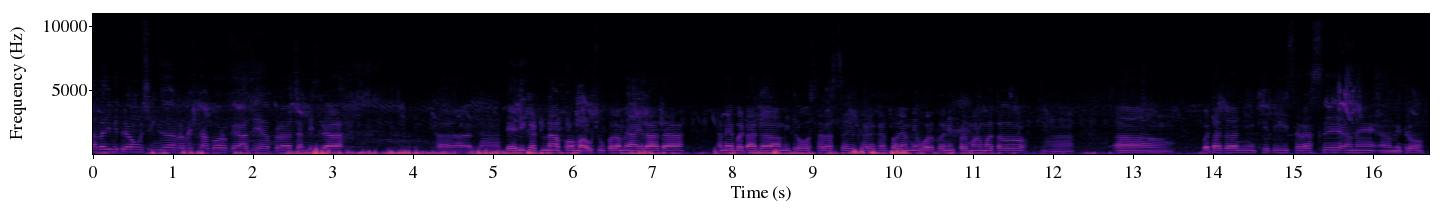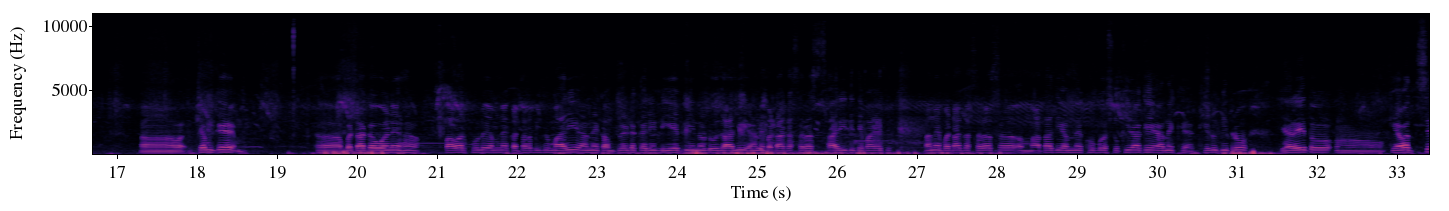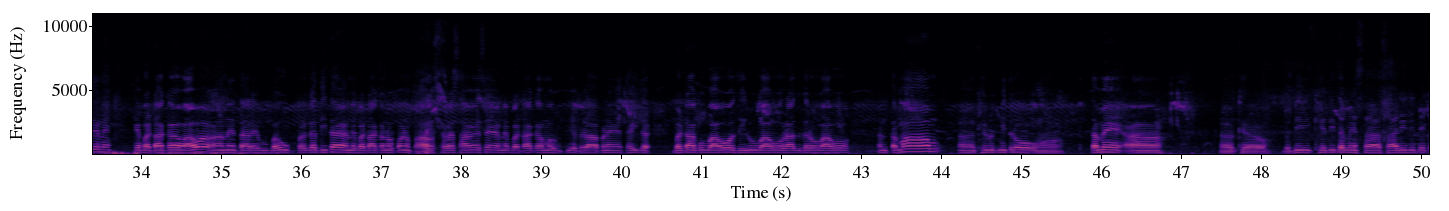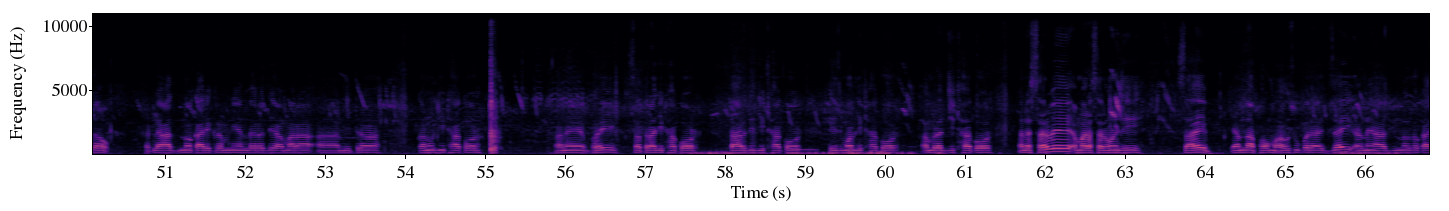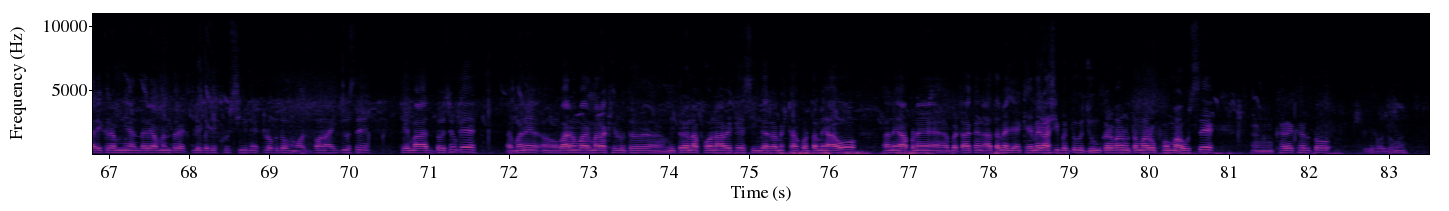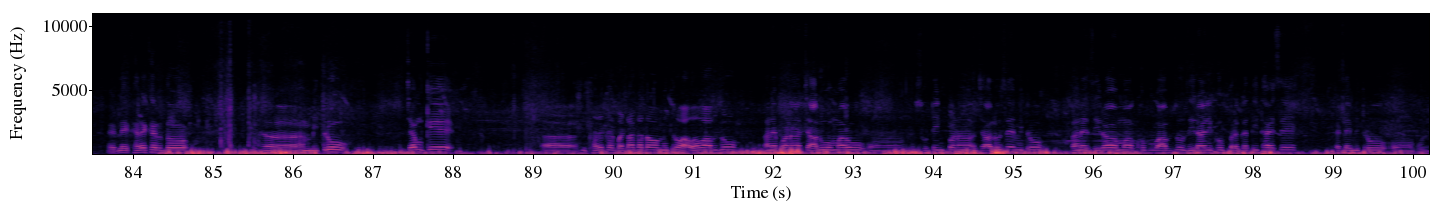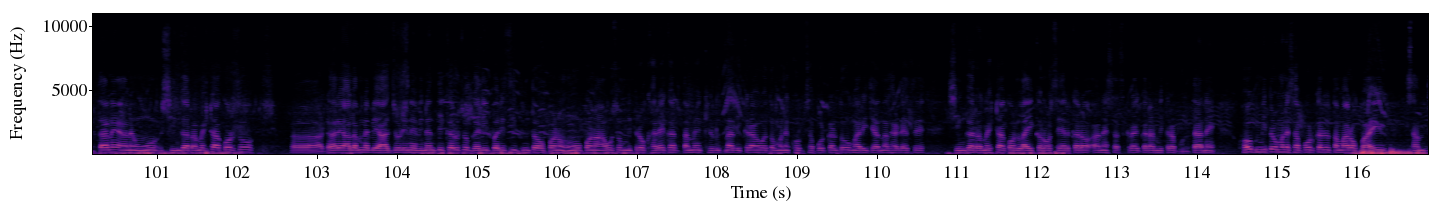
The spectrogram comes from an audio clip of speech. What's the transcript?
માતાજી મિત્ર, હું સિંગર રમેશ ઠાકોર કે આજે આપણા ચંડીસરા ડેલીકટના ફોર્મ હાઉસ ઉપર અમે આવેલા હતા. અને બટાકા મિત્રો સરસ ખરેખર તો એમની ઓર્ગેનિક પ્રમાણમાં તો બટાકાની ખેતી સરસ છે. અને મિત્રો કેમ કે અ, બટાકાઓને પાવરફુલ એમને કટર બીજું મારી અને કમ્પ્લીટ કરી ડીએપીનો ડોઝ આલી અને બટાકા સરસ સારી રીતે પાયા છે. અને બટાકા સરસ માતાજી અમને ખૂબ સુખી રાખે અને ખેડૂત મિત્રો જ્યારે તો કહેવત છે ને કે બટાકા વાવો અને તારે બહુ પ્રગતિ થાય અને બટાકાનો પણ ભાવ સરસ આવે છે અને બટાકામાં રૂપિયા ભેળા આપણે થઈ જાય. બટાકું વાવો જીરું વાવો રાજગરો વાવો અને તમામ ખેડૂત મિત્રો તમે બધી ખેતી તમે સારી રીતે કરો. એટલે આજનો કાર્યક્રમની અંદર જે અમારા મિત્ર કનુજી ઠાકોર અને ભાઈ સતરાજી ઠાકોર, તારજીજી ઠાકોર, તેજમલજી ઠાકોર, અમરતજી ઠાકોર અને સર્વે અમારા સરવણજી સાહેબ એમના ફોર્મ હાઉસ ઉપર જઈ અને આજનો તો કાર્યક્રમની અંદર અમને તો એટલી બધી ખુશી ને એટલો બધો મોજ પણ આવી ગયો છે કે આજ તો શું કે મને વારંવાર મારા ખેડૂત મિત્રના ફોન આવે કે સિંગર રમેશ ઠાકોર તમે આવો અને આપણે બટાકાને બટાકા આ તમે કેમેરાથી બધું ઝૂમ કરવાનું તમારું ફોર્મ આવશે ખરેખર તો. એટલે ખરેખર તો મિત્રો, જેમ કે ખરેખર બટાકા તો મિત્રો આવા આવજો. અને પણ ચાલુ અમારું શૂટિંગ પણ ચાલુ છે મિત્રો. અને જીરામાં ખૂબ વાવજો. જીરાની ખૂબ પ્રગતિ થાય છે. એટલે મિત્રો ભૂલતા નહીં. અને હું સિંગર રમેશ ઠાકોર છું. અઢારે આલમને બે હાથ જોડીને વિનંતી કરું છું. ગરીબ પરિસ્થિતિ તો પણ હું પણ આવું છું. મિત્રો, ખરેખર તમે ખેડૂતના દીકરા હો તો મને ખૂબ સપોર્ટ કરજો. મારી ચેનલ હેડે છે સિંગર રમેશ ઠાકોર. લાઈક કરો શેર કરો અને સબસ્ક્રાઈબ કરવા મિત્ર, ભૂલતા નહીં. ખૂબ મિત્રો, મને સપોર્ટ કરજો. તમારો ભાઈ સમજી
